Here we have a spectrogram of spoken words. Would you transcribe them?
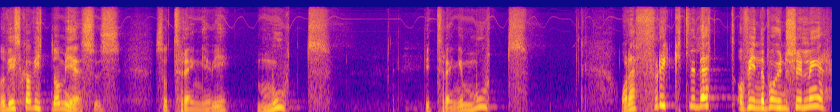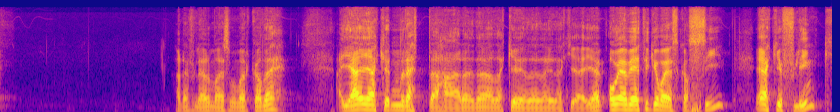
Når vi skal vitne om Jesus, så trenger vi mot. Vi trenger mot. Og det er fryktelig lett å finne på unnskyldninger. Er det flere enn meg som har merka det? Jeg er ikke den rette her. Det er ikke, det er ikke, jeg, og jeg vet ikke hva jeg skal si. Jeg er ikke flink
